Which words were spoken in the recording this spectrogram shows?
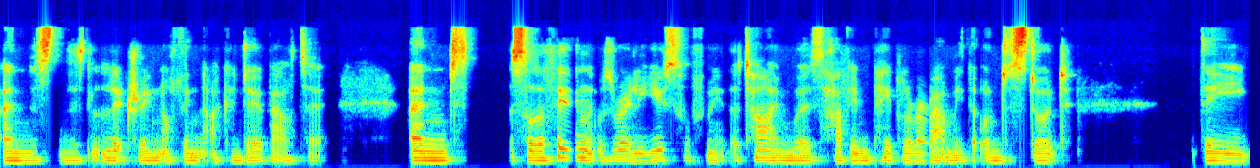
and there's, there's literally nothing that I can do about it, and so the thing that was really useful for me at the time was having people around me that understood the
